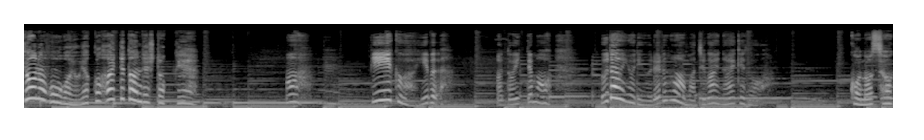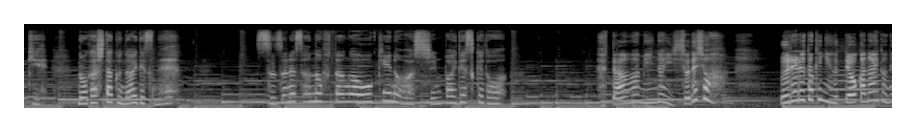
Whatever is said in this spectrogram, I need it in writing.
今日の方が予約入ってたんでしたっけ？うん。ピークはイブ。と言っても普段より売れるのは間違いないけど。この勝機逃したくないですね。鈴音さんの負担が大きいのは心配ですけど。負担はみんな一緒でしょ。売れる時に売っておかないとね。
